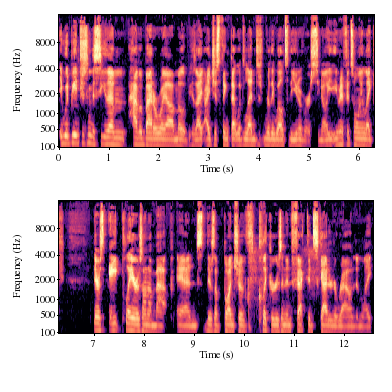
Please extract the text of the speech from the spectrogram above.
it would be interesting to see them have a battle royale mode because I, I just think that would lend really well to the universe. You know, even if it's only like there's eight players on a map and there's a bunch of clickers and infected scattered around and like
